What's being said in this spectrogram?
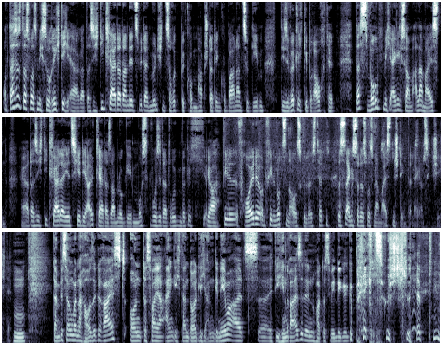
Und das ist das, was mich so richtig ärgert, dass ich die Kleider dann jetzt wieder in München zurückbekommen habe, statt den Kubanern zu geben, die sie wirklich gebraucht hätten. Das wurmt mich eigentlich so am allermeisten, ja, dass ich die Kleider jetzt hier die Altkleidersammlung geben muss, wo sie da drüben wirklich ja viel Freude und viel Nutzen ausgelöst hätten. Das ist eigentlich so das, was mir am meisten stinkt an der ganzen Geschichte. Hm. Dann bist du irgendwann nach Hause gereist und das war ja eigentlich dann deutlich angenehmer als äh, die Hinreise, denn du hattest weniger Gepäck zu schleppen.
